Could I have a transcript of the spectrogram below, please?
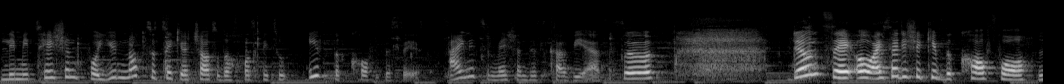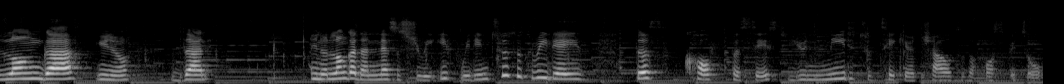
limitation for you not to take your child to the hospital if the cough persists. I need to mention this caveat. So, don't say, oh, I said you should keep the cough for longer, you know, than you know, longer than necessary. If within two to three days this cough persists, you need to take your child to the hospital.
